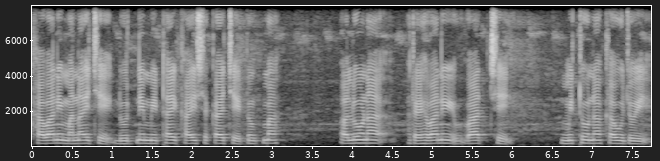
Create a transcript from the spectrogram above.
ખાવાની મનાઈ છે. દૂધની મીઠાઈ ખાઈ શકાય છે. ટૂંકમાં અલુણા રહેવાની વાત છે. મીઠું ન ખાવું જોઈએ.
